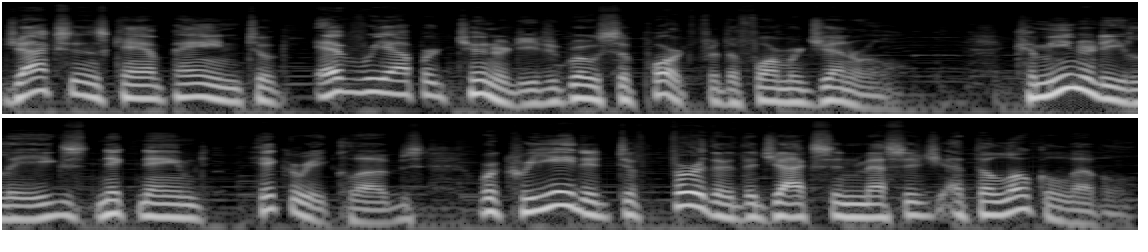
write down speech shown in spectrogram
Jackson's campaign took every opportunity to grow support for the former general. Community leagues, nicknamed Hickory Clubs, were created to further the Jackson message at the local level.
